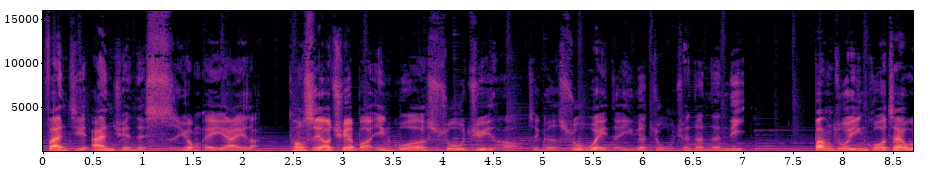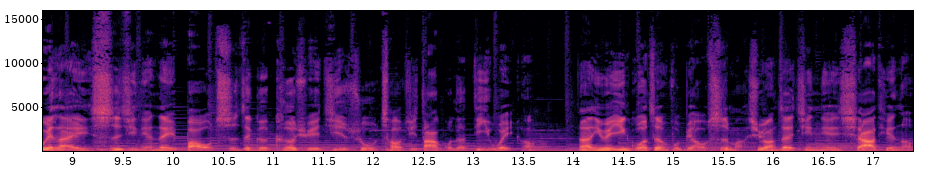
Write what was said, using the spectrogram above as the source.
泛及安全的使用 AI 了，同时也要确保英国数据哈这个数位的一个主权的能力，帮助英国在未来十几年内保持这个科学技术超级大国的地位哈。那因为英国政府表示嘛，希望在今年夏天呢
